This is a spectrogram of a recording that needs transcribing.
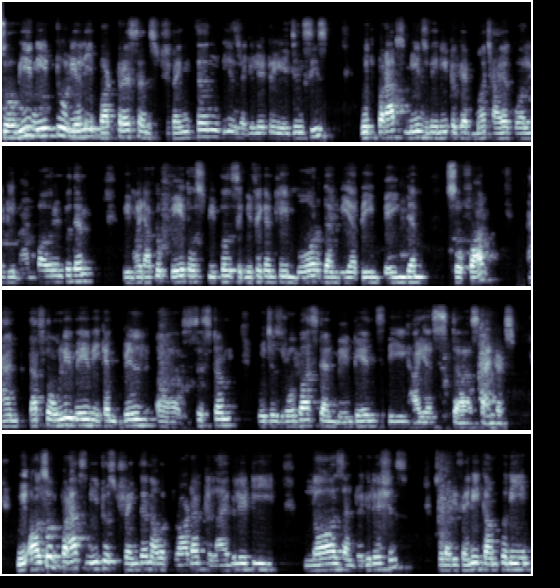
So we need to really buttress and strengthen these regulatory agencies, which perhaps means we need to get much higher quality manpower into them. We might have to pay those people significantly more than we have been paying them so far. And that's the only way we can build a system which is robust and maintains the highest uh, standards. We also perhaps need to strengthen our product liability laws and regulations so that if any company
